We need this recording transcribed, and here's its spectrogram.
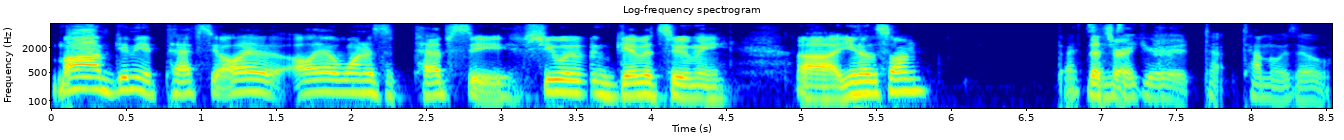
Mom, give me a Pepsi. All I all I want is a Pepsi. She wouldn't give it to me. Uh, you know the song? That That's right. like your t- Wiseau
